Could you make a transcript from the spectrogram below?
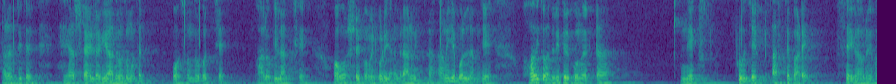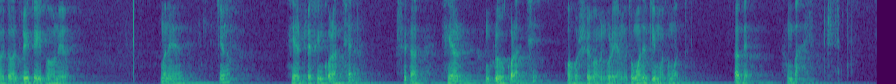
রাত্রিতে হেয়ার স্টাইলটা কি আদৌ তোমাদের পছন্দ হচ্ছে? ভালো কি লাগছে? অবশ্যই কমেন্ট করে জানাবেন আমি আমি যে বললাম যে হয়তো আদ্রিতের কোনো একটা নেক্সট প্রজেক্ট আসতে পারে সেই কারণে হয়তো আদ্রিত এই ধরনের মানে ইউন হেয়ার ড্রেসিং করাচ্ছে না, সে তার হেয়ার গ্রো করাচ্ছে। অবশ্যই কমেন্ট করে জানাবে। তোমাদের কী মতামত? Okay bye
